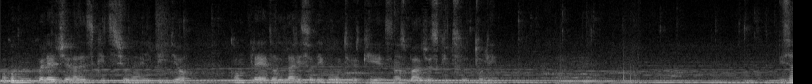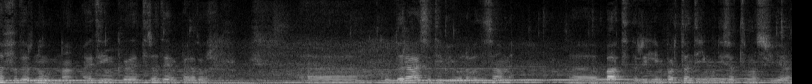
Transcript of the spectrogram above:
o comunque leggere la descrizione nel video completo della resa dei conti perché se non sbaglio è scritto tutto lì. This afternoon I think that the temperature the typical of the summer, uh, but the really important thing with this atmosphere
